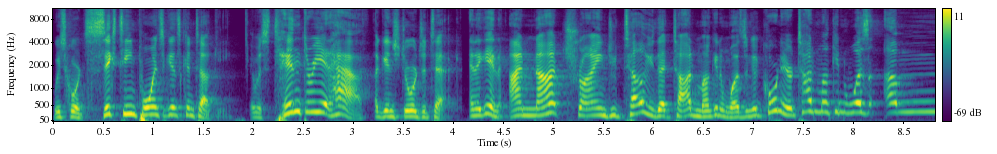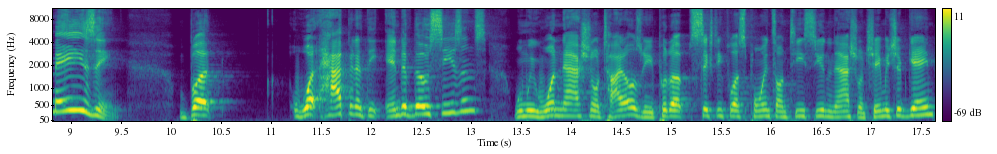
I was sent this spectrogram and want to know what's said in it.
We scored 16 points against Kentucky. It was 10 3 at half against Georgia Tech. And again, I'm not trying to tell you that Todd Monken wasn't a good coordinator. Todd Monken was amazing. But what happened at the end of those seasons when we won national titles, when you put up 60 plus points on TCU in the national championship game,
